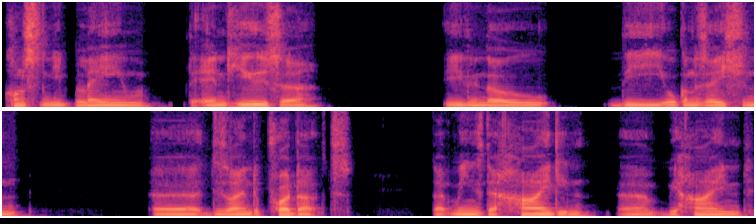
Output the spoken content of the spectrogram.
constantly blame the end user, even though the organization uh, designed the product, that means they're hiding um, behind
